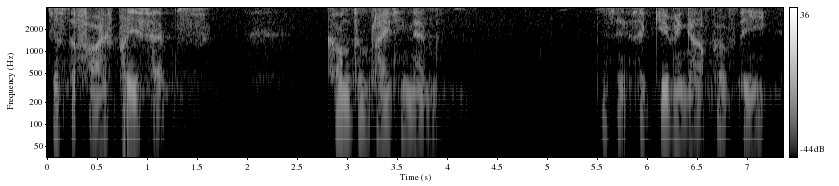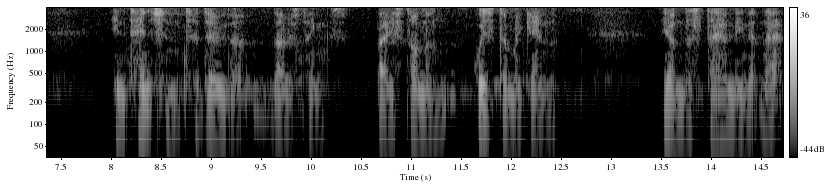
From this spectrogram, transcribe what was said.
just the five precepts, contemplating them. It's a giving up of the intention to do that, those things based on wisdom again, the understanding that, that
